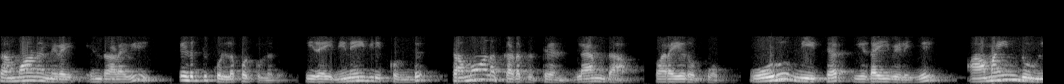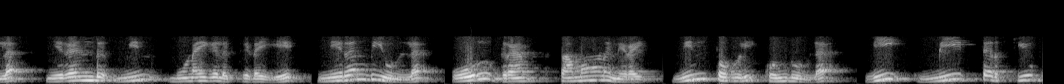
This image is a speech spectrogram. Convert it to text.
சமான நிறை என்ற அளவில் எடுத்துக் கொள்ளப்பட்டுள்ளது. இதை நினைவில் கொண்டு சமான கடத்துத்திறன் லாம்டா வரையறுப்போம். ஒரு மீட்டர் இடைவெளியில் அமைந்துள்ள இரண்டு மின் முனைகளுக்கிடையே நிரம்பியுள்ள ஒரு கிராம் சமான நிறை மின்பகுதி கொண்டுள்ள வி மீட்டர் கியூப்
